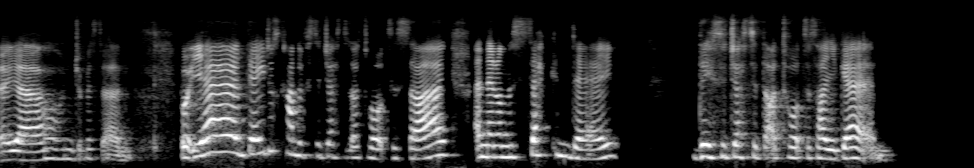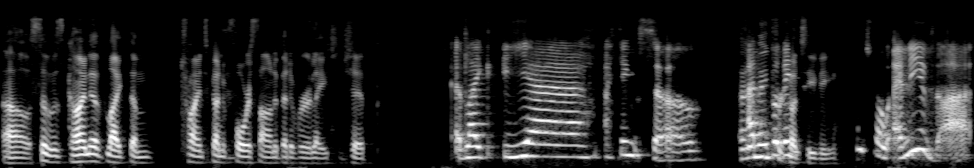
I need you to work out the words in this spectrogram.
uh, yeah, hundred percent. But yeah, they just kind of suggested I talk to Sai, and then on the second day, they suggested that I talk to Sai again. Oh, so it was kind of like them trying to kind of force on a bit of a relationship. Like, yeah, I think so. And And- but they- TV. Didn't show any of that.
